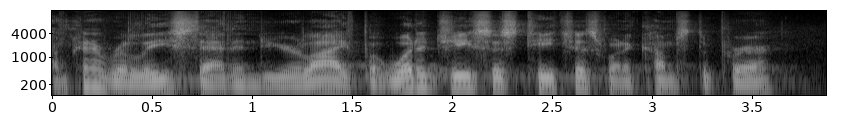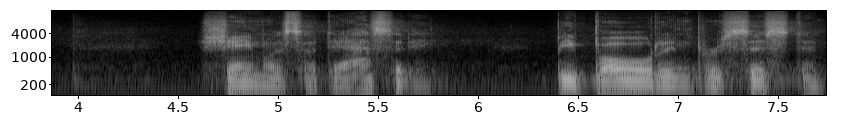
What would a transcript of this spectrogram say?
I'm going to release that into your life. But what did Jesus teach us when it comes to prayer? Shameless audacity. Be bold and persistent.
